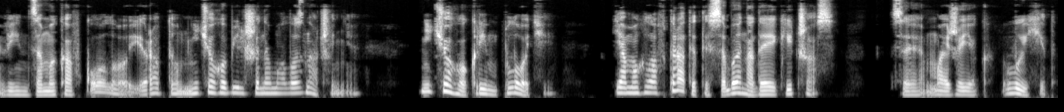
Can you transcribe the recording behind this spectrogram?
Він замикав коло і раптом нічого більше не мало значення, нічого крім плоті. Я могла втратити себе на деякий час. Це майже як вихід.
